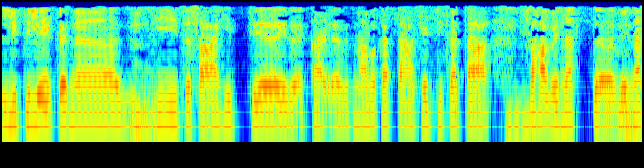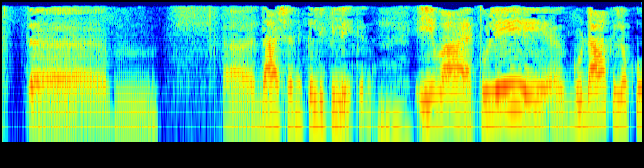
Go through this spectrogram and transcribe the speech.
ලිපි ලේඛන ගීත සාහිත්‍ය නවකතා කෙටි කතා සහ වෙනත් වෙනත් දාර්ශනික ලිපි ලේඛන. ඒවා ඇතුලේ ගොඩාක් ලොකු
